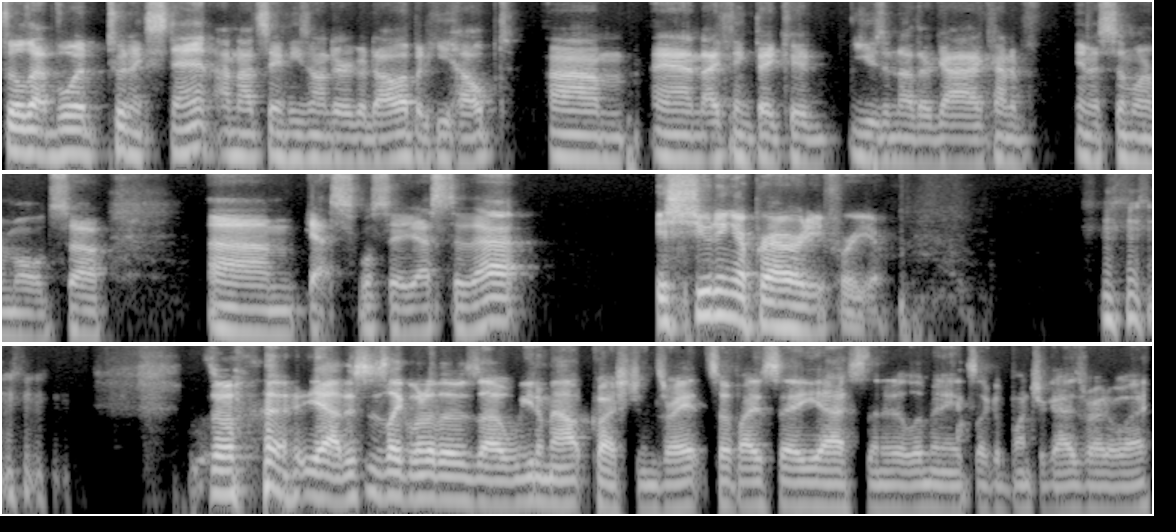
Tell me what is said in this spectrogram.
fill that void to an extent. I'm not saying he's Andre Iguodala, but he helped. Um, and I think they could use another guy kind of in a similar mold. So um, yes, we'll say yes to that. Is shooting a priority for you? so yeah, this is like one of those uh, weed them out questions, right? So if I say yes, then it eliminates like a bunch of guys right away.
